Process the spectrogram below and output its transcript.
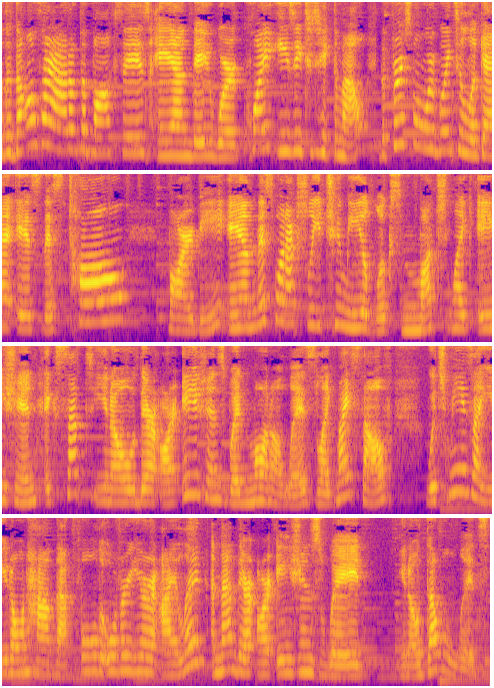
the dolls are out of the boxes and they were quite easy to take them out. The first one we're going to look at is this tall Barbie and this one actually to me looks much like Asian except you know there are Asians with monolids like myself which means that you don't have that fold over your eyelid and then there are Asians with you know double lids.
